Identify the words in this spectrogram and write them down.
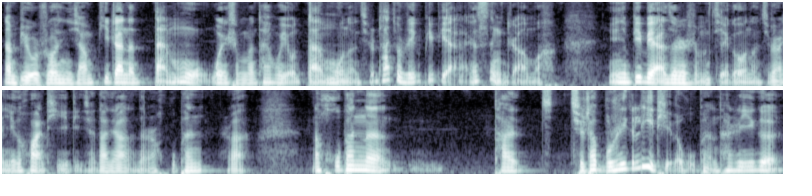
那比如说你像 B 站的弹幕，为什么它会有弹幕呢？其实它就是一个 BBS，你知道吗？因为 BBS 是什么结构呢？基本上一个话题底下大家在那互喷，是吧？那互喷呢，它其实它不是一个立体的互喷，它是一个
